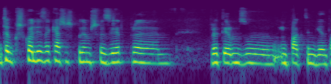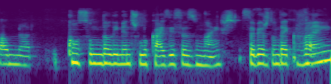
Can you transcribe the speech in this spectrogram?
Então, que escolhas é que achas que podemos fazer para, para termos um impacto ambiental menor? Consumo de alimentos locais e sazonais, saberes de onde é que vem.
